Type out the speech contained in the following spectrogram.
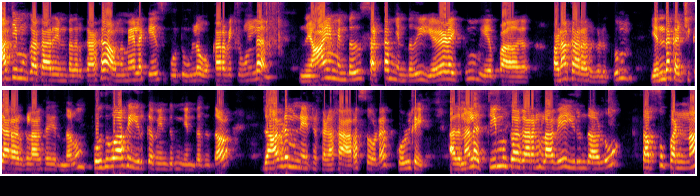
அதிமுக கார் என்பதற்காக அவங்க மேல கேஸ் போட்டு உள்ள உட்கார வைக்கவும் இல்ல. நியாயம் என்பது சட்டம் என்பது ஏழைக்கும் பணக்காரர்களுக்கும் எந்த கட்சிக்காரர்களாக இருந்தாலும் பொதுவாக இருக்க வேண்டும் என்பதுதான் திராவிட முன்னேற்ற கழக அரசோட கொள்கை. அதனால திமுக காரங்களாவே இருந்தாலும் தப்பு பண்ணா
